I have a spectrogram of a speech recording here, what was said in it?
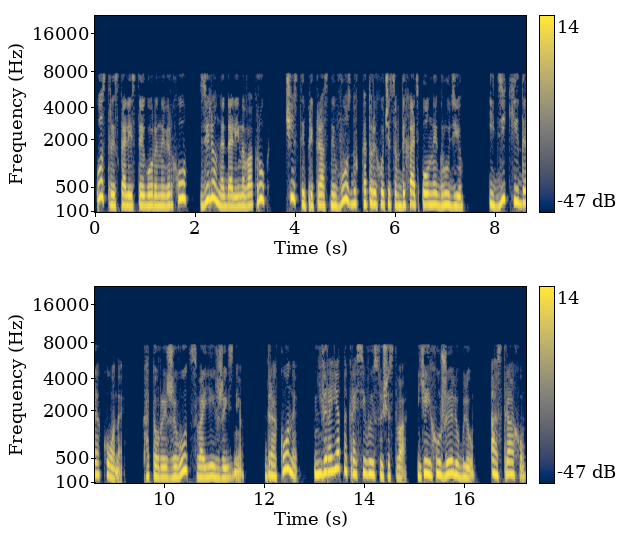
острые скалистые горы наверху, зеленая долина вокруг, чистый прекрасный воздух, который хочется вдыхать полной грудью, и дикие драконы, которые живут своей жизнью. Драконы — невероятно красивые существа. Я их уже люблю, а страху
